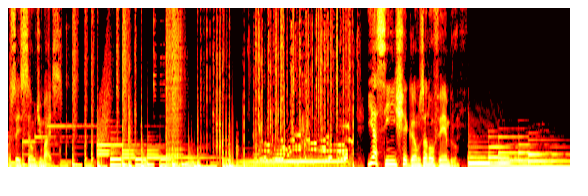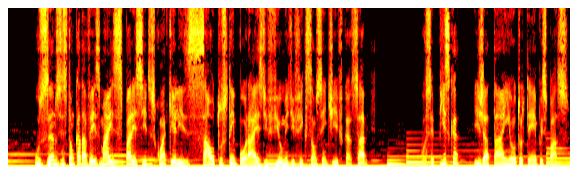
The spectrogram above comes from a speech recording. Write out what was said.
Vocês são demais. E assim chegamos a novembro. Os anos estão cada vez mais parecidos com aqueles saltos temporais de filme de ficção científica, sabe? Você pisca e já está em outro tempo e espaço.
